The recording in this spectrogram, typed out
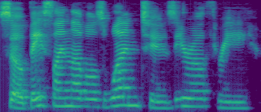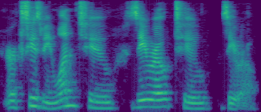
So baseline levels 1, 2, 0, 3, or excuse me, 1, 2, 0, 2, 0.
